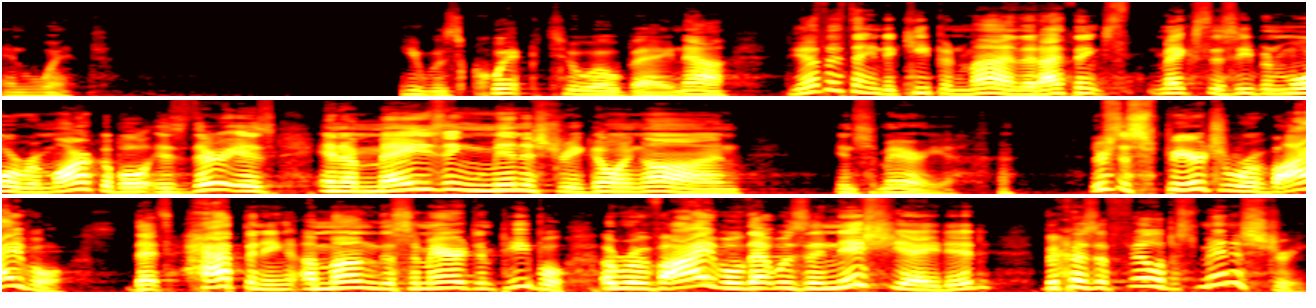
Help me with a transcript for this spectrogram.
and went. He was quick to obey. Now, the other thing to keep in mind that I think makes this even more remarkable is there is an amazing ministry going on in Samaria. There's a spiritual revival that's happening among the Samaritan people, a revival that was initiated because of Philip's ministry.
